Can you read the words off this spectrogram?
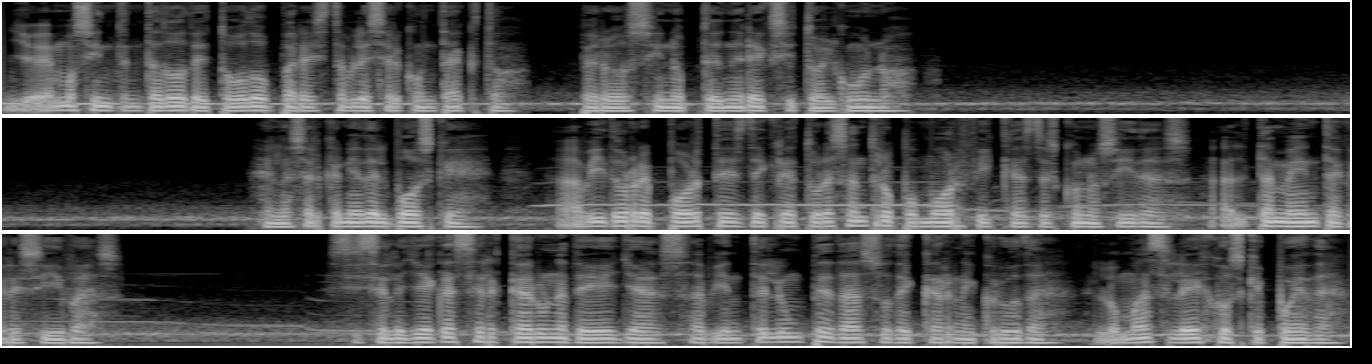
Ya hemos intentado de todo para establecer contacto, pero sin obtener éxito alguno. En la cercanía del bosque, ha habido reportes de criaturas antropomórficas desconocidas, altamente agresivas. Si se le llega a acercar una de ellas, aviéntele un pedazo de carne cruda, lo más lejos que pueda,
